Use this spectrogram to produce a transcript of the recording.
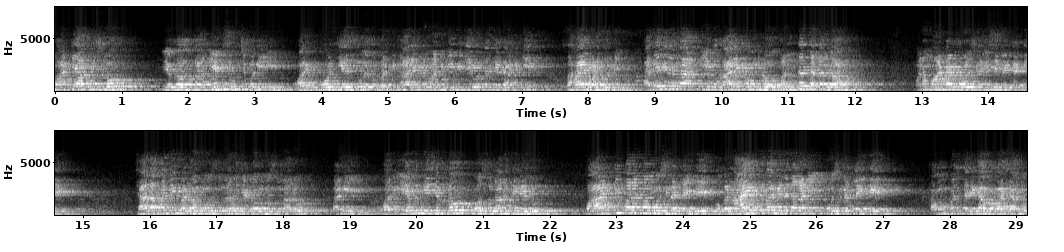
పార్టీ ఆఫీస్లో ఈ యొక్క నేమ్స్ ఉంచుకొని వారికి ఫోన్ చేస్తూ ఈ యొక్క ప్రతి కార్యక్రమానికి విజయవంతం చేయడానికి సహాయపడుతుంది. అదేవిధంగా ఈ యొక్క కార్యక్రమంలో అంతర్గతంగా మనం మాట్లాడుకోవాల్సిన విషయం ఏంటంటే చాలామంది మంది మోస్తున్నారు జెండవ మోస్తున్నారు కానీ వారు ఏ ఉద్దేశంతో మోస్తున్నారో తెలియదు. పార్టీ పరంగా మోసినట్లయితే ఒక నాయకుడిగా వెళ్ళాలని మోసినట్లయితే కంపల్సరిగా అవకాశాలు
